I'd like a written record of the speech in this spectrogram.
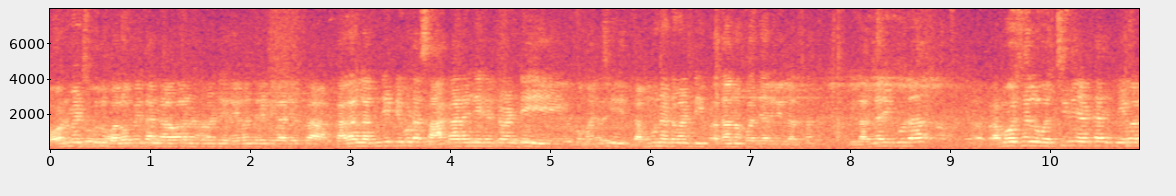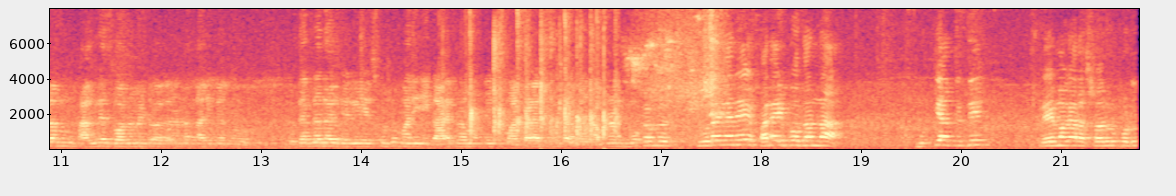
గవర్నమెంట్ స్కూల్ బలోపేతం కావాలన్నటువంటి రేవంత్ రెడ్డి గారి యొక్క కళలన్నింటినీ కూడా సాకారం చేసినటువంటి ఒక మంచి దమ్మున్నటువంటి ప్రధానోపాధ్యాయులు వీళ్ళంతా. వీళ్ళందరికీ కూడా ప్రమోషన్లు వచ్చింది అంటే. అది కేవలం కాంగ్రెస్ గవర్నమెంట్ వల్ల దానికి మేము కృతజ్ఞతలు తెలియజేసుకుంటూ మరి ఈ కార్యక్రమం గురించి మాట్లాడాల్సింది ముఖం చూడగానే పని అయిపోతున్న ముఖ్య అతిథి. ప్రేమగల స్వరూపుడు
